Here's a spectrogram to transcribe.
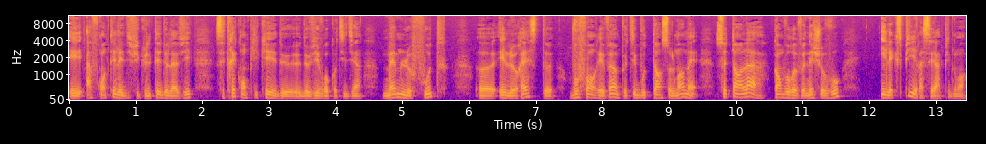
et affronter les difficultés de la vie, c'est très compliqué de, de, vivre au quotidien. Même le foot euh, et le reste vous font rêver un petit bout de temps seulement, mais ce temps-là, quand vous revenez chez vous, il expire assez rapidement.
